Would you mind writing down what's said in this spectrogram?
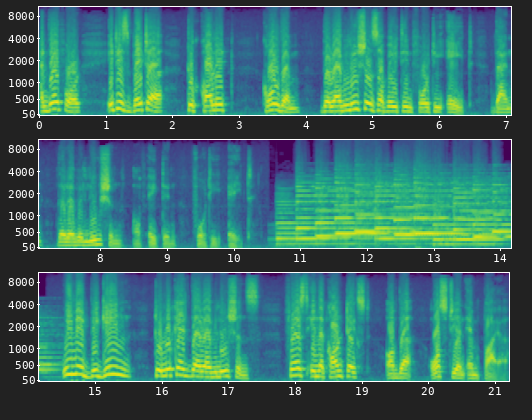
And therefore, it is better to call it, call them the revolutions of 1848 than the revolution of 1848. We may begin to look at the revolutions first in the context of the Austrian Empire.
